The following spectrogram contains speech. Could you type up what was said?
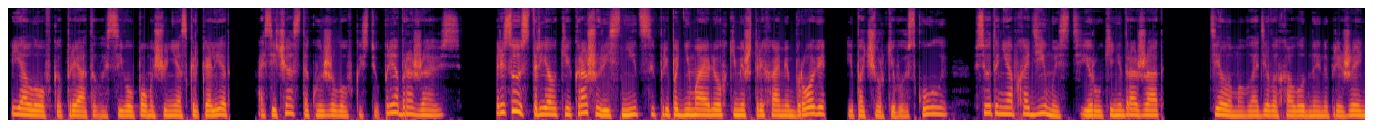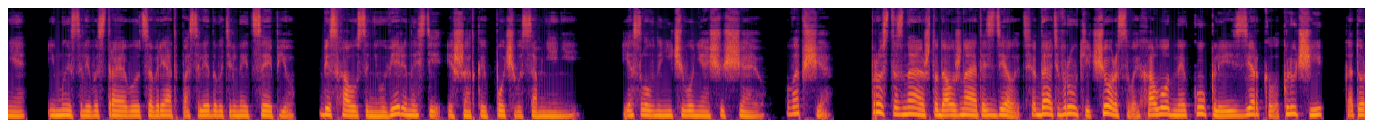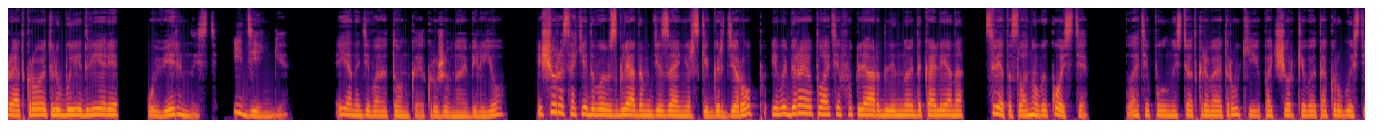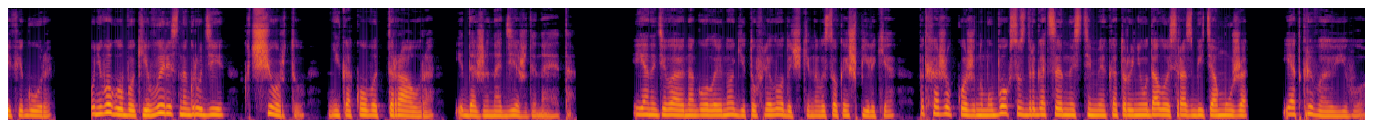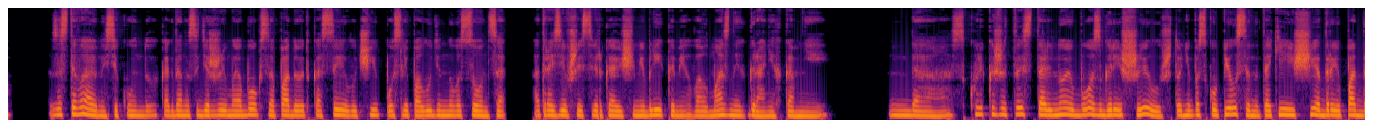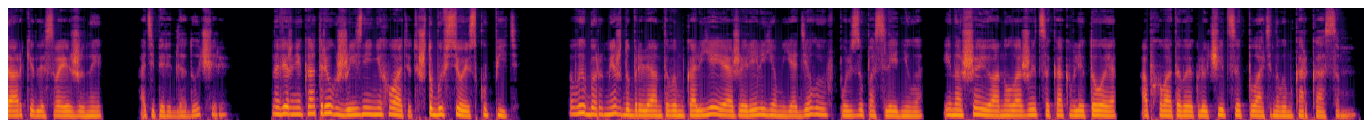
Я ловко пряталась с его помощью несколько лет, а сейчас с такой же ловкостью преображаюсь. Рисую стрелки, крашу ресницы, приподнимаю легкими штрихами брови и подчеркиваю скулы. Все это необходимость, и руки не дрожат. Телом овладело холодное напряжение, и мысли выстраиваются в ряд последовательной цепью, без хаоса неуверенности и шаткой почвы сомнений. Я словно ничего не ощущаю. Вообще. Просто знаю, что должна это сделать. Дать в руки чёрствой, холодной кукле из зеркала ключи, которые откроют любые двери, уверенность и деньги. Я надеваю тонкое кружевное белье, еще раз окидываю взглядом дизайнерский гардероб и выбираю платье-футляр длиной до колена, цвета слоновой кости. Платье полностью открывает руки и подчеркивает округлости фигуры. У него глубокий вырез на груди, к черту, никакого траура и даже надежды на это. Я надеваю на голые ноги туфли-лодочки на высокой шпильке, подхожу к кожаному боксу с драгоценностями, который не удалось разбить о мужа, и открываю его. Застываю на секунду, когда на содержимое бокса падают косые лучи после полуденного солнца, отразившись сверкающими бликами в алмазных гранях камней. Да, сколько же ты, стальной босс, грешил, что не поскупился на такие щедрые подарки для своей жены, а теперь и для дочери. Наверняка трех жизней не хватит, чтобы все искупить. Выбор между бриллиантовым колье и ожерельем я делаю в пользу последнего, и на шею оно ложится как влитое, обхватывая ключицы платиновым каркасом.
